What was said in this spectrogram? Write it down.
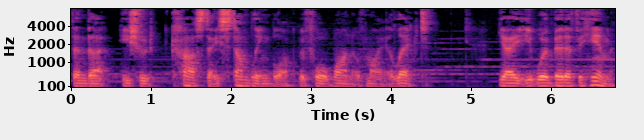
than that he should cast a stumbling block before one of my elect. Yea, it were better for him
